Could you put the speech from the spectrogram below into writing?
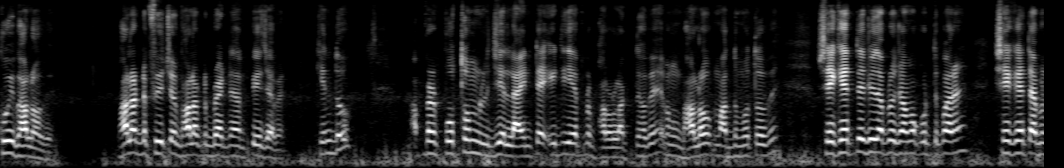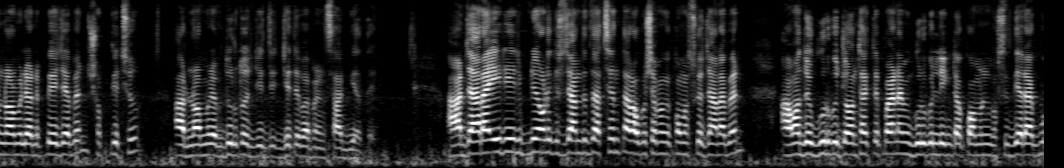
খুবই ভালো হবে। ভালো একটা ফিউচার ভালো একটা ব্রাইটনেস পেয়ে যাবেন। কিন্তু আপনার প্রথম যে লাইনটা এটি আপনার ভালো লাগতে হবে এবং ভালো মাধ্যম হতে হবে। সেক্ষেত্রে যদি আপনি জমা করতে পারেন, সেক্ষেত্রে আপনি নর্মালি পেয়ে যাবেন সব কিছু আর নর্মালি দ্রুত যেতে পারবেন সার্বিয়াতে। আর যারা এই নিয়ে অনেক কিছু জানতে চাচ্ছেন, তারা অবশ্যই আমাকে কমেন্টস করে জানাবেন। আমাদের গ্রুপে জন থাকতে পারেন, আমি গ্রুপের লিঙ্কটা কমেন্ট বক্সে দিয়ে রাখব।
